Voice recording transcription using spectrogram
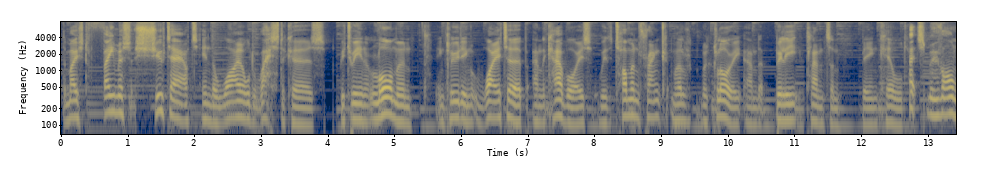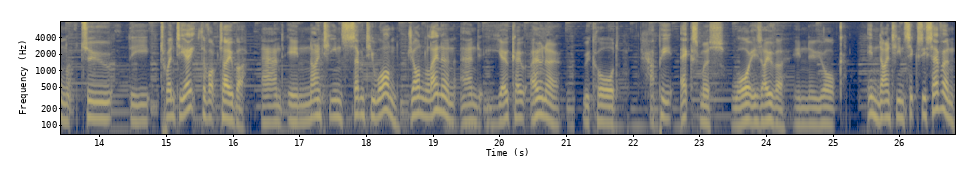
the most famous shootout in the Wild West, occurs between lawmen, including Wyatt Earp and the Cowboys, with Tom and Frank McLaury and Billy Clanton being killed. Let's move on to the 28th of October. And in 1971, John Lennon and Yoko Ono record Happy Xmas, War is Over in New York. In 1967,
